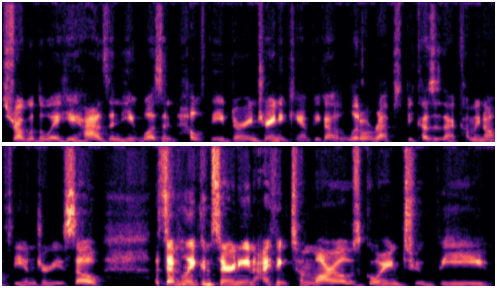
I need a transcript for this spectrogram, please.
struggled the way he has. And he wasn't healthy during training camp; he got little reps because of that coming off the injury. So that's definitely concerning. I think tomorrow is going to be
